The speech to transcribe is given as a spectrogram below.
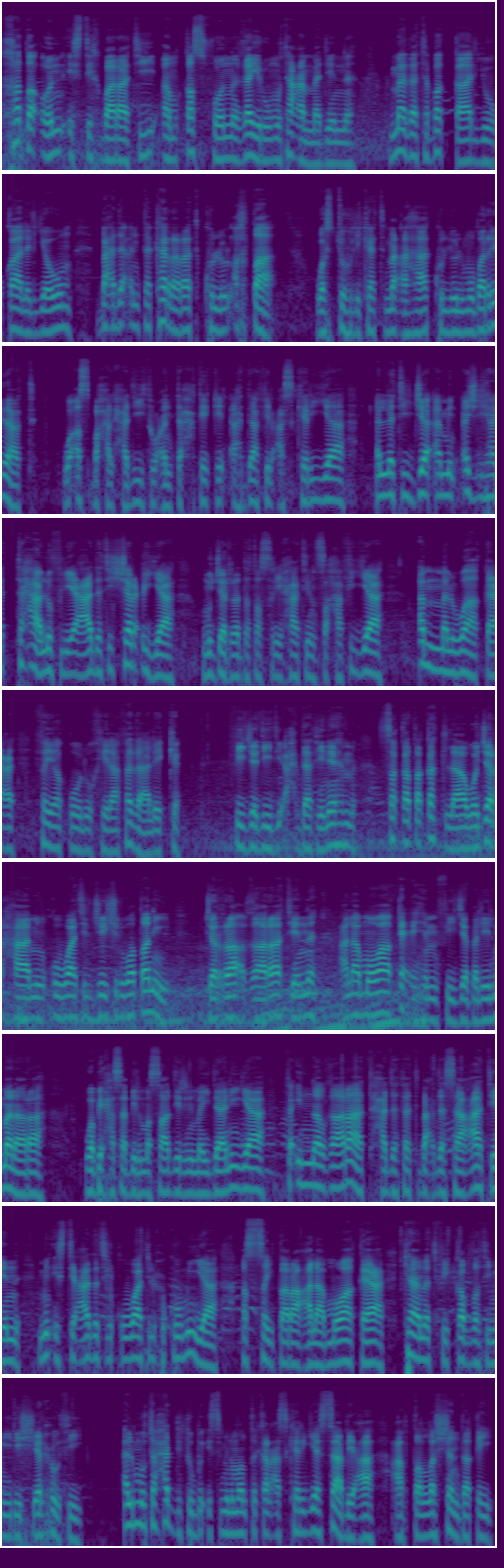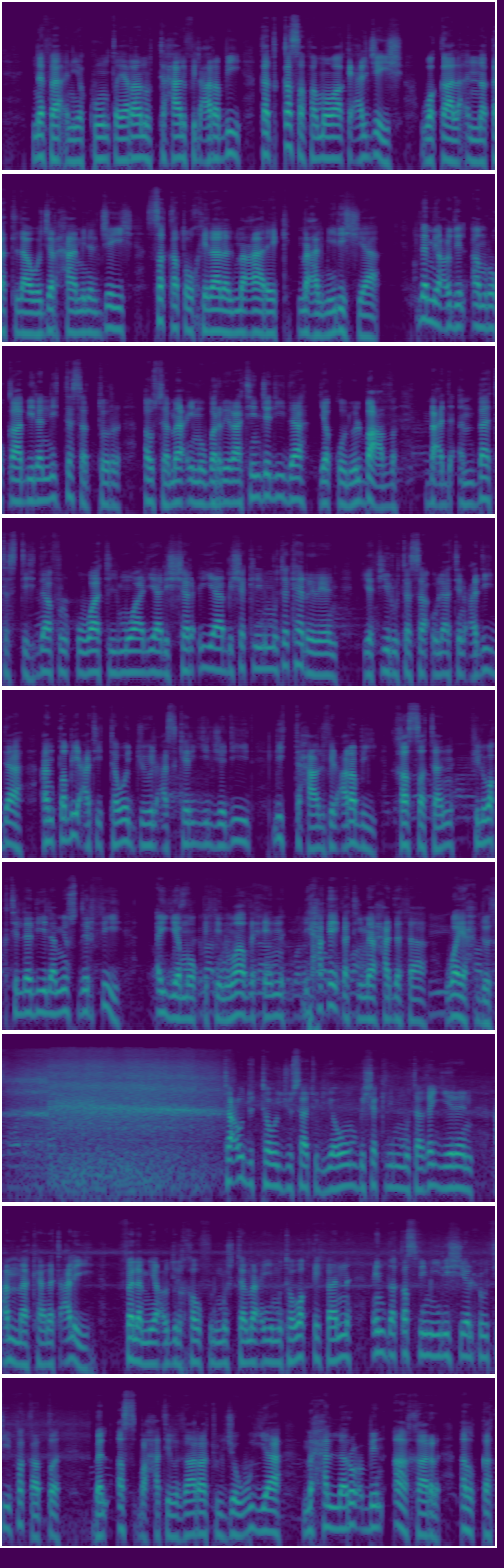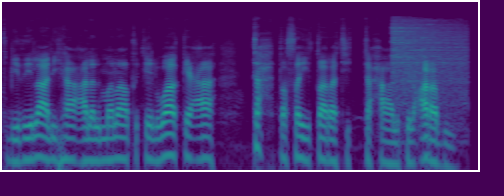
خطأ استخباراتي أم قصف غير متعمد؟ ماذا تبقى ليقال اليوم بعد أن تكررت كل الأخطاء واستهلكت معها كل المبررات؟ وأصبح الحديث عن تحقيق الأهداف العسكرية التي جاء من أجلها التحالف لإعادة الشرعية مجرد تصريحات صحفية أما الواقع فيقول خلاف ذلك. في جديد أحداث نهم سقط قتلى وجرحى من قوات الجيش الوطني جراء غارات على مواقعهم في جبل المنارة. وبحسب المصادر الميدانية فإن الغارات حدثت بعد ساعات من استعادة القوات الحكومية السيطرة على مواقع كانت في قبضة ميليشيا الحوثي. المتحدث باسم المنطقة العسكرية السابعة عبد الله الشندقي نفى أن يكون طيران التحالف العربي قد قصف مواقع الجيش وقال أن قتلى وجرحى من الجيش سقطوا خلال المعارك مع الميليشيا. لم يعد الأمر قابلا للتستر أو سماع مبررات جديدة يقول البعض بعد أن بات استهداف القوات الموالية للشرعية بشكل متكرر يثير تساؤلات عديدة عن طبيعة التوجه العسكري الجديد للتحالف العربي خاصة في الوقت الذي لم يصدر فيه أي موقف واضح لحقيقة ما حدث ويحدث. تعود التوجسات اليوم بشكل متغير عما كانت عليه فلم يعد الخوف المجتمعي متوقفا عند قصف ميليشيا الحوثي فقط بل أصبحت الغارات الجوية محل رعب آخر ألقت بظلالها على المناطق الواقعة تحت سيطرة التحالف العربي.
